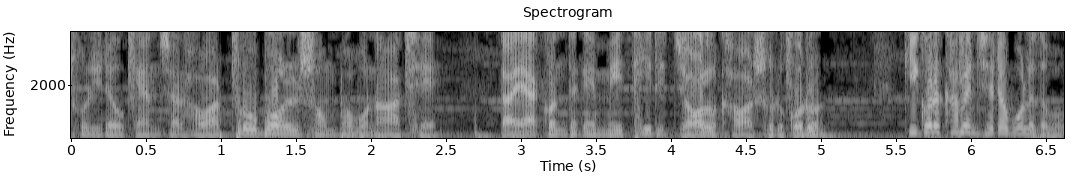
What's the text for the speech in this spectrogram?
শরীরেও ক্যান্সার হওয়ার প্রবল সম্ভাবনা আছে। তাই এখন থেকে মেথির জল খাওয়া শুরু করুন। কি করে খাবেন সেটা বলে দেবো।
